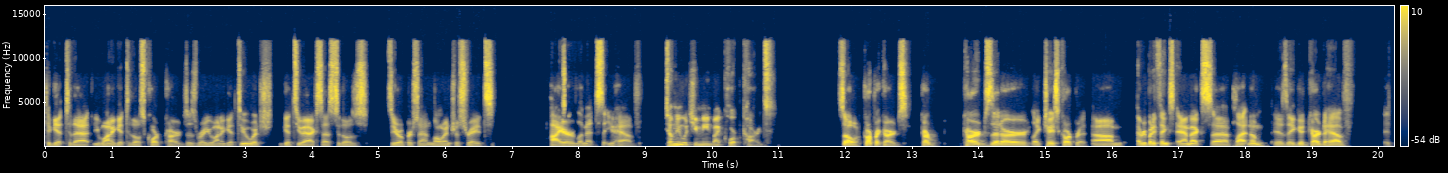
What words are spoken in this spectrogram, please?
To get to that you want to get to those corp cards is where you want to get to which gets you access to those 0% low interest rates higher limits that you have. Tell me what you mean by corp cards. So corporate cards Car- cards that are like chase corporate. Um, everybody thinks amex uh, platinum is a good card to have. It,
